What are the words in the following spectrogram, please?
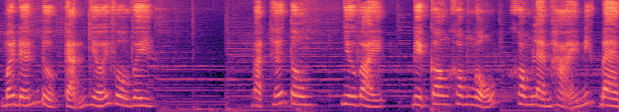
mới đến được cảnh giới vô vi. Bạch Thế Tôn, như vậy, việc con không ngủ không làm hại Niết Bàn.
